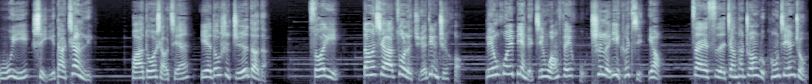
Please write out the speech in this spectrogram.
无疑是一大战力，花多少钱也都是值得的。所以当下做了决定之后，刘辉便给金王飞虎吃了一颗解药，再次将它装入空间中，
